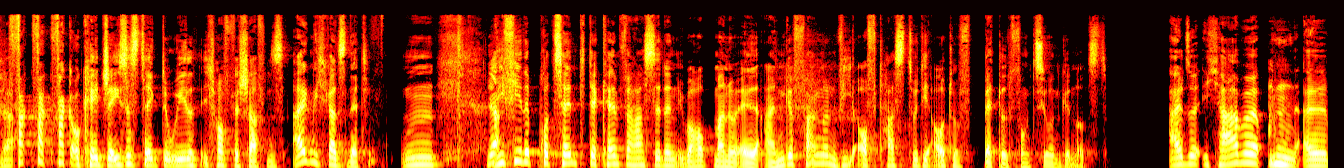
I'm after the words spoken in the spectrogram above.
ja. fuck, fuck, fuck, okay, Jesus, take the wheel. Ich hoffe, wir schaffen es. Eigentlich ganz nett. Hm. Ja. Wie viele Prozent der Kämpfe hast du denn überhaupt manuell angefangen und wie oft hast du die Auto-Battle-Funktion genutzt? Also ich habe, äh,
